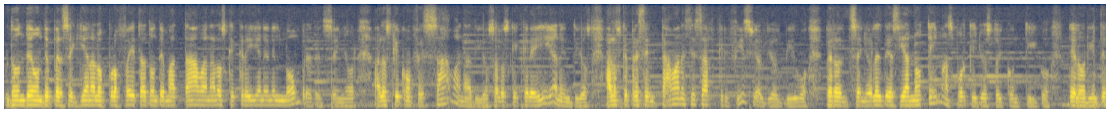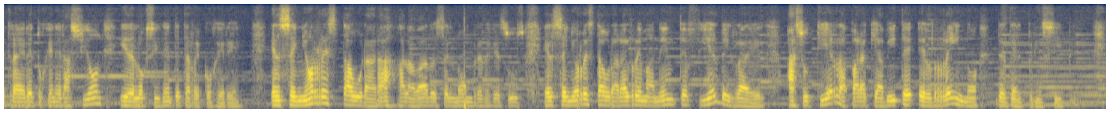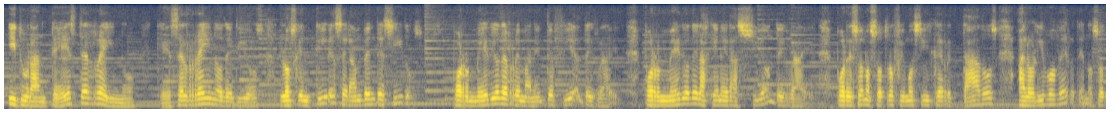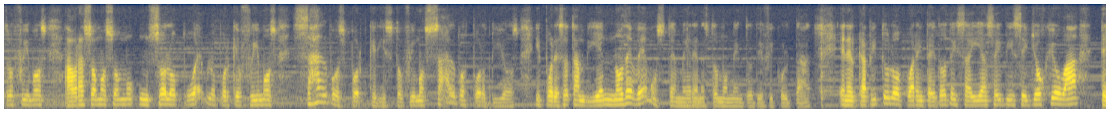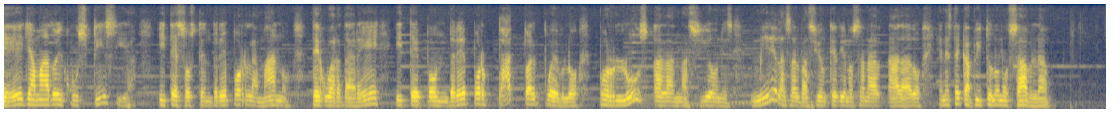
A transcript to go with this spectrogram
donde, donde perseguían a los profetas, donde mataban a los que creían en el nombre del Señor, a los que confesaban a Dios, a los que creían en Dios, a los que presentaban ese sacrificio al Dios vivo. Pero el Señor les decía, no temas porque yo estoy contigo. Del oriente traeré tu generación y del occidente te recogeré. El Señor restaurará, alabado es el nombre de Jesús, el Señor restaurará el remanente fiel de Israel a su tierra para que habite el reino desde el principio. Y durante este reino, que es el reino de Dios, los gentiles serán bendecidos por medio del remanente fiel de Israel, por medio de la generación de Israel. Por eso nosotros fuimos injertados al olivo verde. Nosotros fuimos, ahora somos, somos un solo pueblo porque fuimos salvos por Cristo, fuimos salvos por Dios. Y por eso también no debemos temer en estos momentos de dificultad. En el capítulo 42 de Isaías 6 dice, yo Jehová te he llamado en justicia y te sostendré por la mano, te guardaré y te pondré por pacto al pueblo, por luz a las naciones. Mire la salvación que Dios nos ha, dado. En este capítulo nos habla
